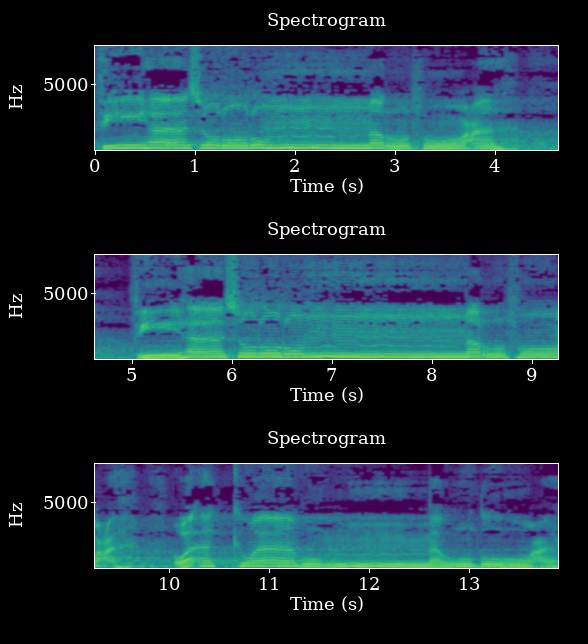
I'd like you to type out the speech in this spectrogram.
فيها سرر مرفوعة. فيها سرر مرفوعة وأكواب موضوعة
